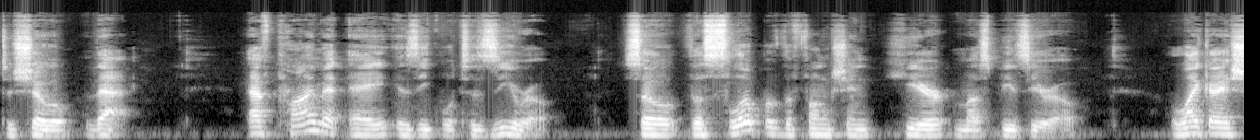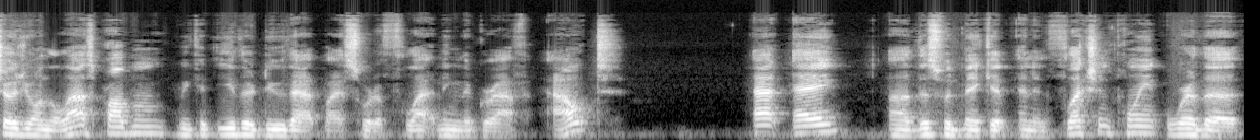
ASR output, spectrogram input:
to show that. f prime at a is equal to 0. So the slope of the function here must be 0. Like I showed you on the last problem, we could either do that by sort of flattening the graph out at a. Uh, this would make it an inflection point where the,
